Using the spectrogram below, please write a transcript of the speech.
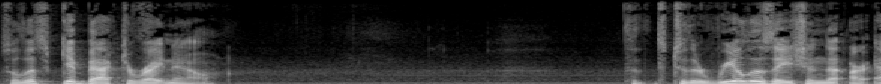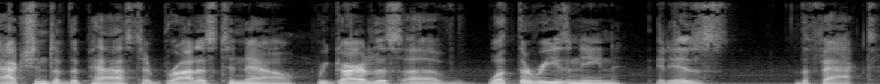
So let's get back to right now. To, to, the realization that our actions of the past have brought us to now, regardless of what the reasoning, it is the fact.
